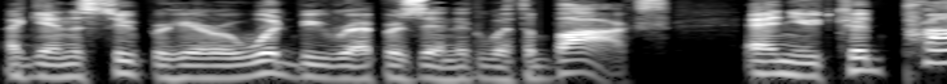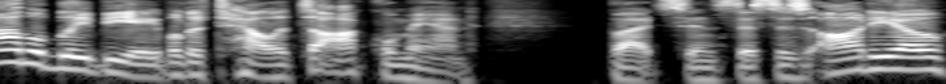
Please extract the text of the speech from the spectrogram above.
Again, the superhero would be represented with a box, and you could probably be able to tell it's Aquaman. But since this is audio,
